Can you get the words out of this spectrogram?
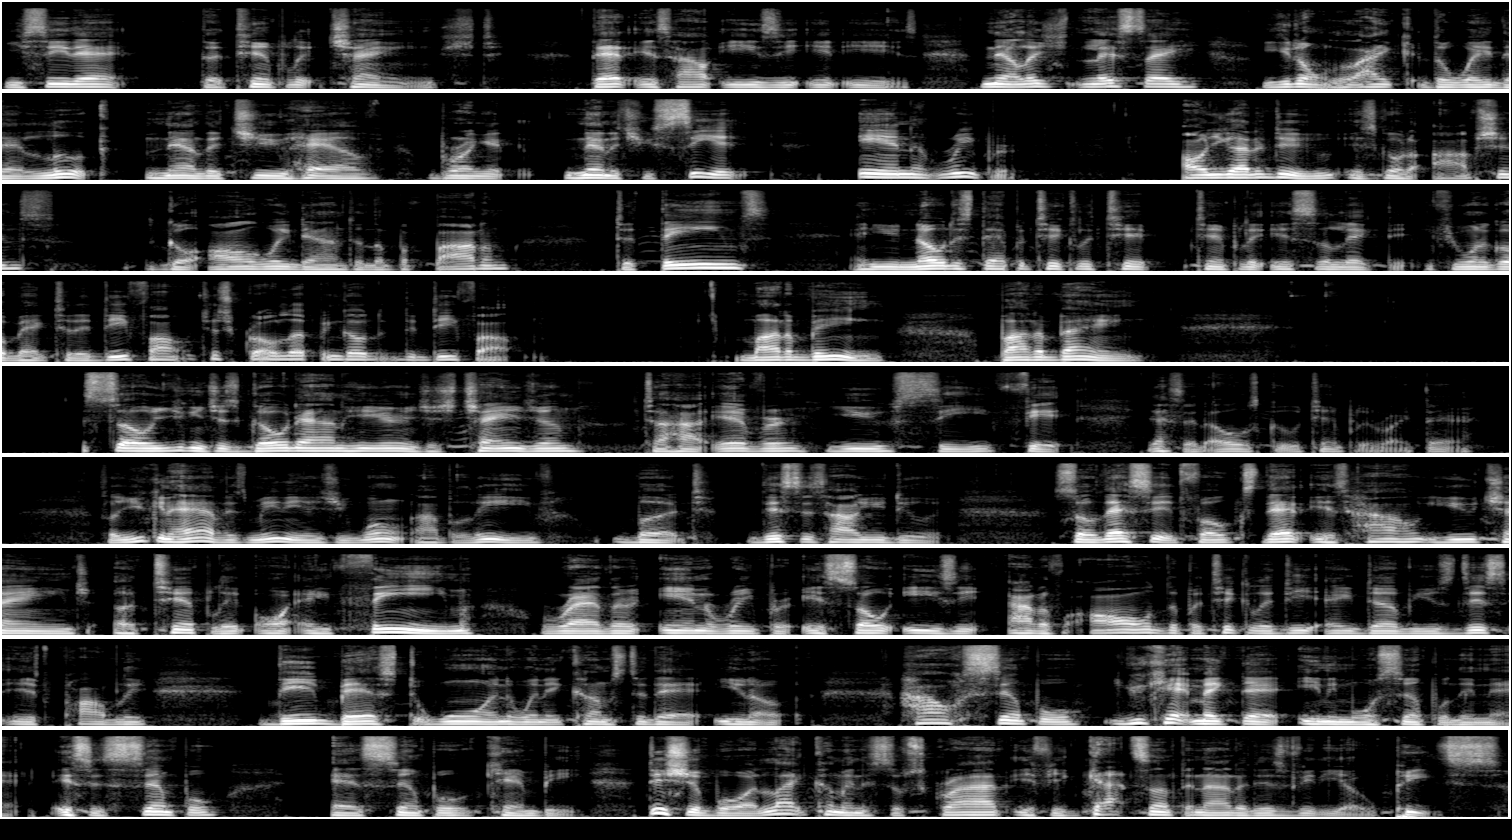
You see that? The template changed. That is how easy it is. Now, let's, let's say you don't like the way that look now that you have bring it, now that you see it in Reaper. All you got to do is go to options, go all the way down to the bottom to themes and you notice that particular tip template is selected. If you want to go back to the default, just scroll up and go to the default. Bada bing, bada bang. So you can just go down here and just change them to however you see fit. That's an old school template right there. So you can have as many as you want, I believe, but this is how you do it. So that's it, folks. That is how you change a template or a theme rather in Reaper. It's so easy. Out of all the particular DAWs, this is probably the best one when it comes to that. You know, how simple, you can't make that any more simple than that. It's as simple as simple can be. This your boy. Like, comment, and subscribe if you got something out of this video. Peace.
